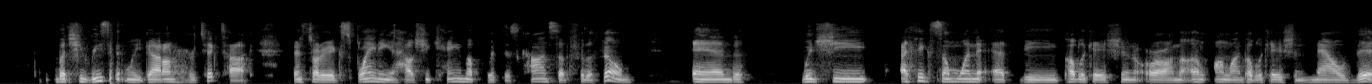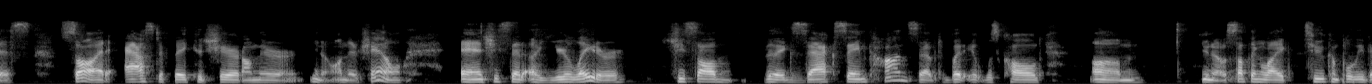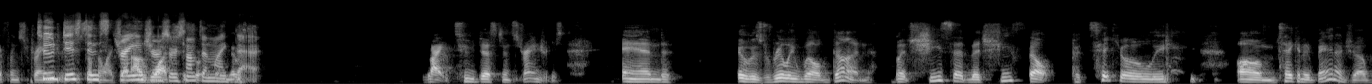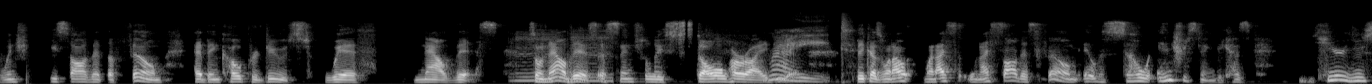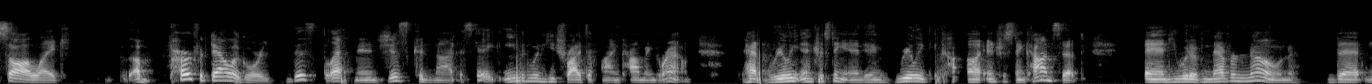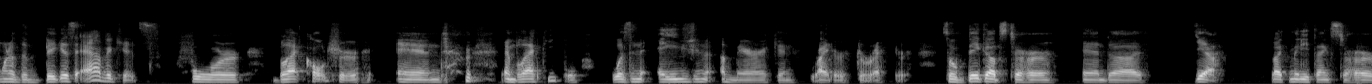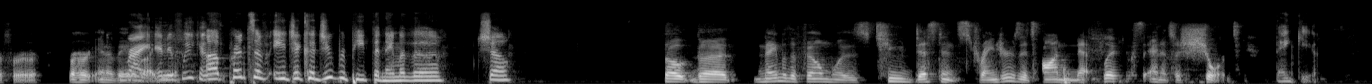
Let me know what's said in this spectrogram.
But she recently got on her TikTok and started explaining how she came up with this concept for the film. And when she, I think someone at the publication or on the un- online publication, now this, saw it, asked if they could share it on their, you know, on their channel. And she said a year later, she saw the exact same concept, but it was called, um, you know, something like two completely different strangers. Two distant like strangers or something like that. Right, two distant strangers. And it was really well done. But she said that she felt particularly um, taken advantage of when she saw that the film had been co produced with now this mm-hmm. so now this essentially stole her idea right. because when i when i when i saw this film it was so interesting because here you saw like a perfect allegory this black man just could not escape even when he tried to find common ground had a really interesting ending really uh, interesting concept and you would have never known that one of the biggest advocates for black culture and and black people was an Asian American writer director. So big ups to her, and uh, yeah, like many thanks to her for for her innovative. Right, idea. and if we can, uh, Prince of Egypt, could you repeat the name of the show? So the name of the film was Two Distant Strangers. It's on Netflix, and it's a short. Thank you.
